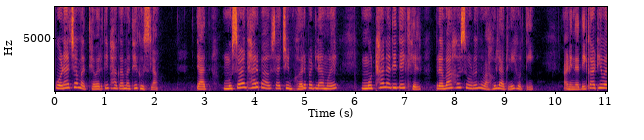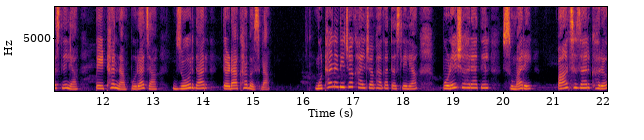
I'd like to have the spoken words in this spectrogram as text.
पुण्याच्या मध्यवर्ती भागामध्ये घुसला. त्यात मुसळधार पावसाची भर पडल्यामुळे मुठा नदी देखील प्रवाह सोडून वाहू लागली होती. आणि नदीकाठी वसलेल्या पेठांना पुराचा जोरदार तडाखा बसला. मुठा नदीच्या खालच्या भागात असलेल्या पुणे शहरातील सुमारे पाच हजार घरं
